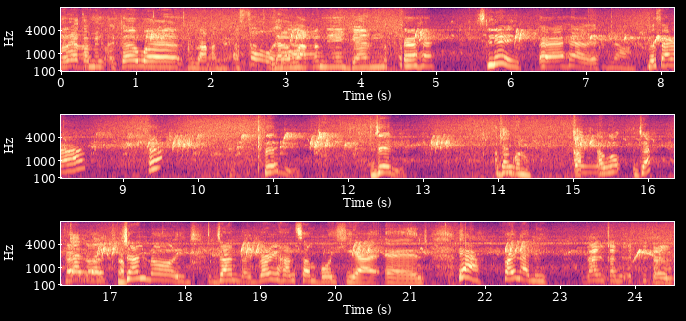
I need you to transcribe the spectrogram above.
Wala kaming asawa. Kailangan yung asawa. Dalawa kami dyan. Uh-huh. Sleep. Uh-huh. Yeah. Masarap? Huh? Very. Jenny. Abang ano? A- Ango? Ja? John Lloyd. John Lloyd. John Lloyd. Very handsome boy here. And yeah, finally. Galing kami hospital.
